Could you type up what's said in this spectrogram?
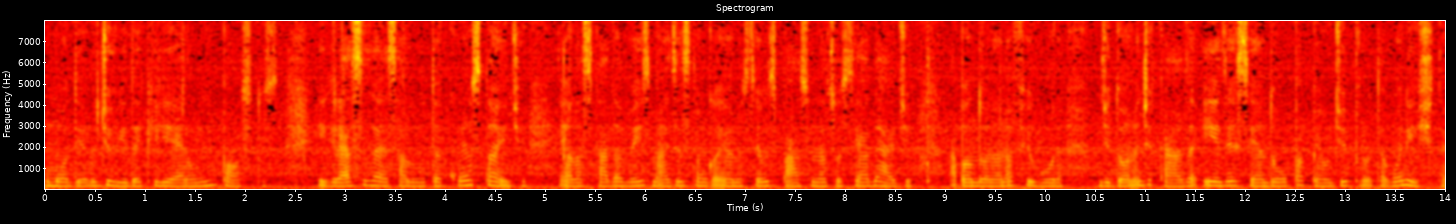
o modelo de vida que lhe eram impostos. E graças a essa luta constante, elas cada vez mais estão ganhando seu espaço na sociedade, abandonando a figura de dona de casa e exercendo o papel de protagonista.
